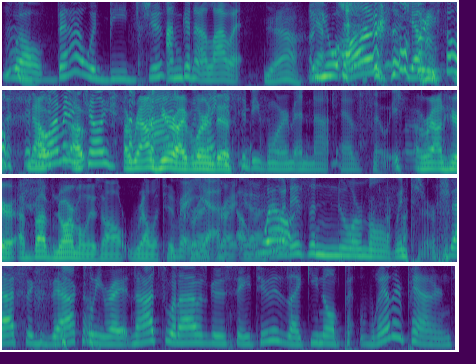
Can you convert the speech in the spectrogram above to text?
Well, that would be just. I'm going to allow it. Yeah. You are? Yeah. no. Now, well, I'm going to uh, tell you. Around here, I I've learned like this. it to be warm and not as snowy. Around here, above normal is all relative, Right, correct? yeah. Right, Uh, yeah. well- what is a normal winter? That's exactly right. And that's what I was going to say too. Is like you know, p- weather patterns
